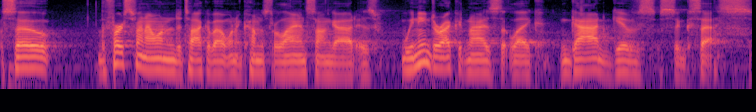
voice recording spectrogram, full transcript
So, the first thing I wanted to talk about when it comes to reliance on God is we need to recognize that, like, God gives success.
